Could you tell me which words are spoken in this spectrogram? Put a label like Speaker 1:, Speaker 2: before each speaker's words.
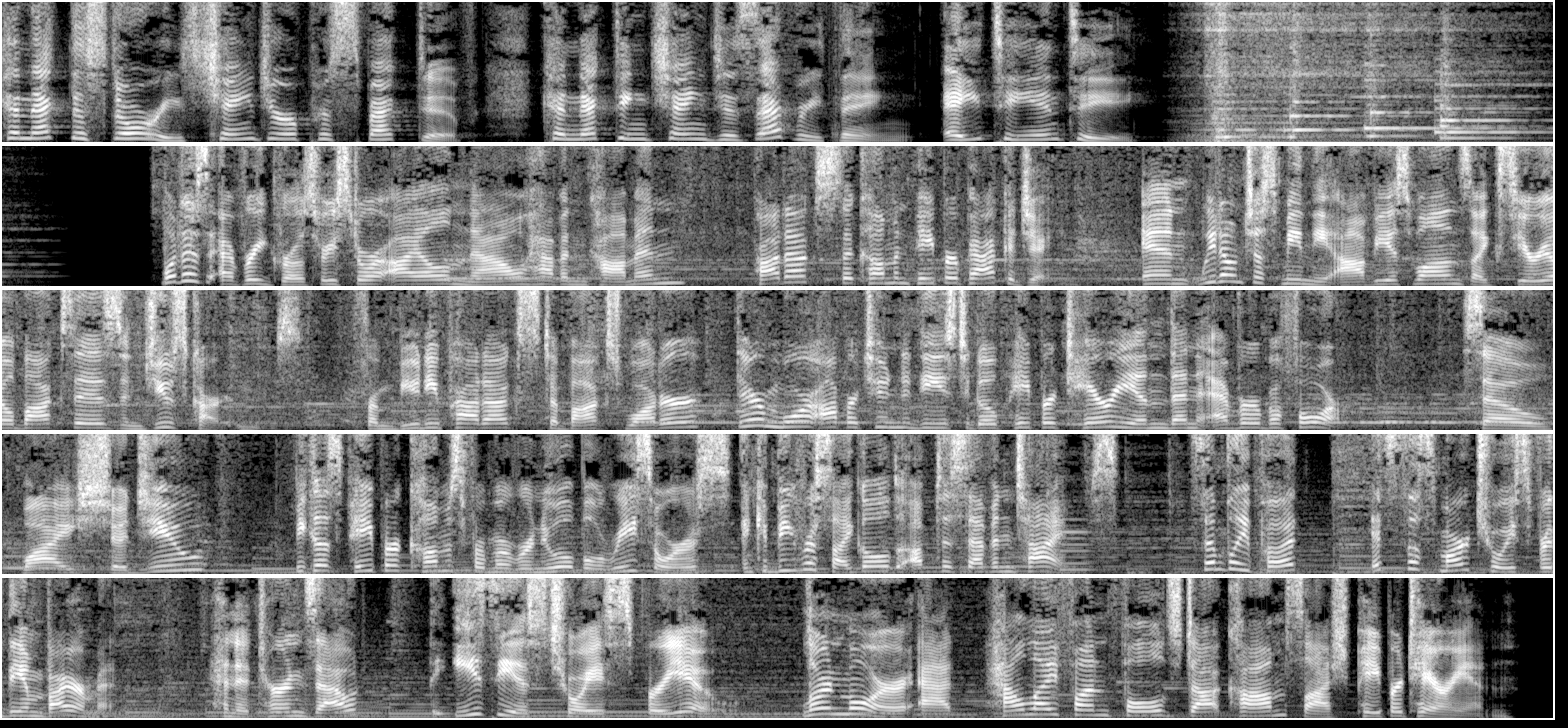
Speaker 1: Connect the stories, change your perspective. Connecting changes everything. AT&T.
Speaker 2: What does every grocery store aisle now have in common? Products that come in paper packaging. And we don't just mean the obvious ones like cereal boxes and juice cartons. From beauty products to boxed water, there are more opportunities to go papertarian than ever before. So, why should you? Because paper comes from a renewable resource and can be recycled up to seven times. Simply put, it's the smart choice for the environment. And it turns out, the easiest choice for you. Learn more at howlifeunfolds.com slash papertarian.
